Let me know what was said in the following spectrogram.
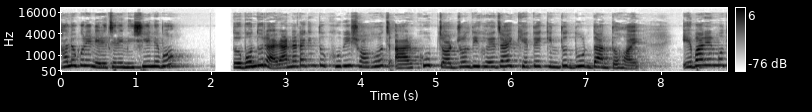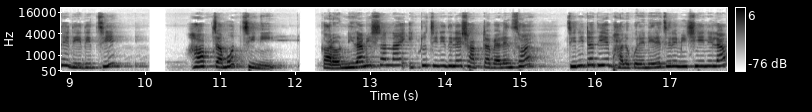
ভালো করে নেড়েচেড়ে মিশিয়ে নেব। তো বন্ধুরা, রান্নাটা কিন্তু খুবই সহজ আর খুব চটজলদি হয়ে যায়, খেতে কিন্তু দুর্দান্ত হয়। এবার এর মধ্যে দিয়ে দিচ্ছি হাফ চামচ চিনি। কারণ নিরামিষ রান্নায় একটু চিনি দিলে স্বাদটা ব্যালেন্স হয়। চিনিটা দিয়ে ভালো করে নেড়েচেড়ে মিশিয়ে নিলাম।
